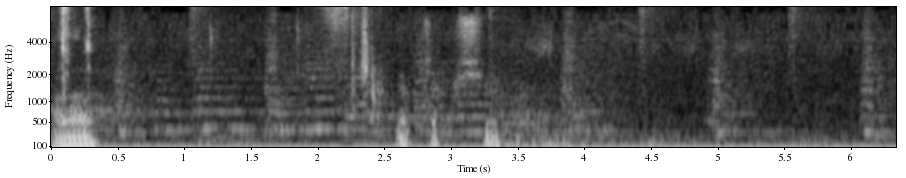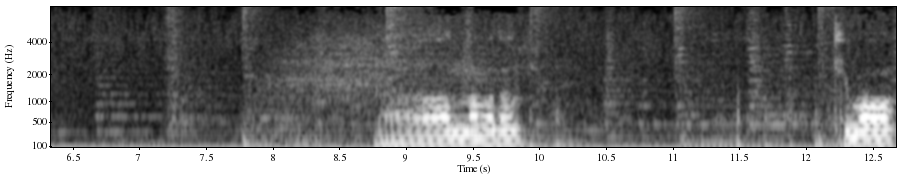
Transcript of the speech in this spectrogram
Valla yapacak bir şey yok. Ya anlamadan kim o?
